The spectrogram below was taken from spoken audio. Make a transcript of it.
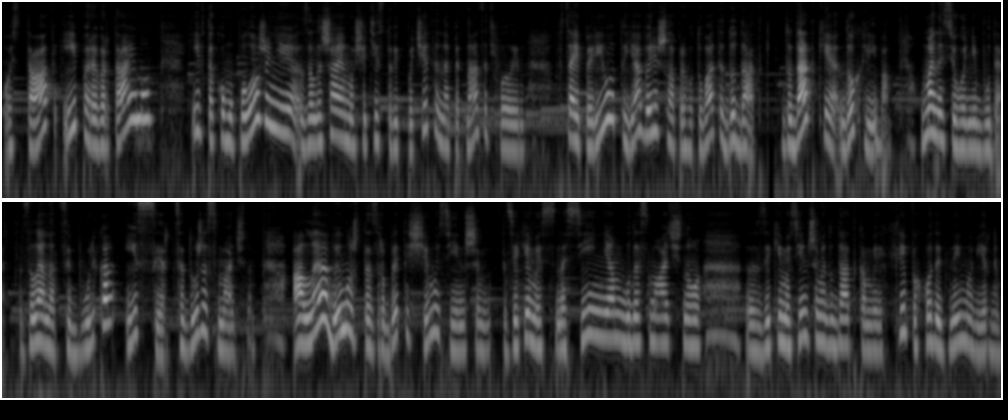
Ось так, і перевертаємо. І в такому положенні залишаємо ще тісто відпочити на 15 хвилин. В цей період я вирішила приготувати додатки. Додатки до хліба. У мене сьогодні буде зелена цибулька і сир. Це дуже смачно. Але ви можете зробити з чимось іншим, з якимось насінням буде смачно, з якимись іншими додатками. Хліб виходить неймовірним.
